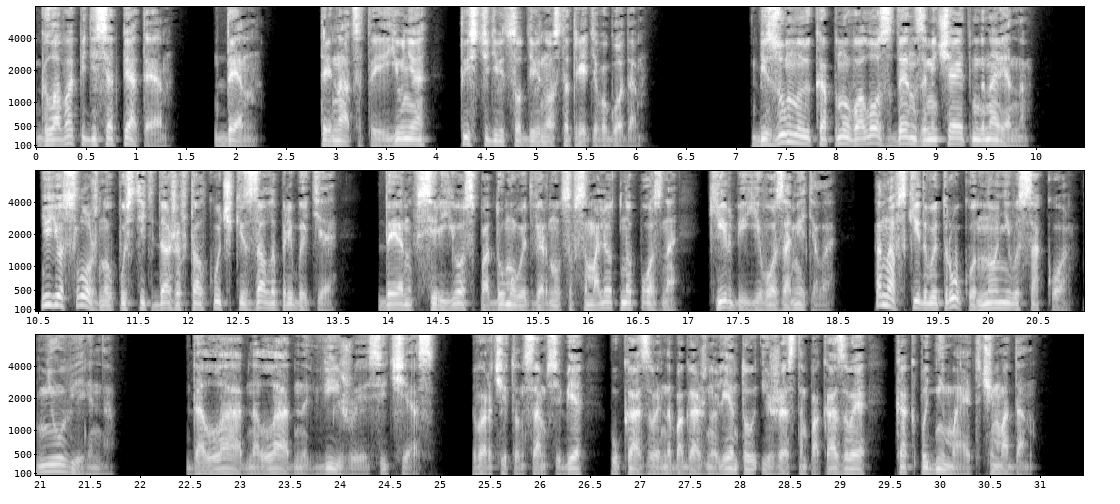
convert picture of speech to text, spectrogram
Глава 55. Дэн. 13 июня 1993 года. Безумную копну волос Дэн замечает мгновенно. Ее сложно упустить даже в толкучке зала прибытия. Дэн всерьез подумывает вернуться в самолет, но поздно. Кирби его заметила. Она вскидывает руку, но невысоко, неуверенно. «Да ладно, ладно, вижу я сейчас», — ворчит он сам себе, указывая на багажную ленту и жестом показывая, как поднимает чемодан.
